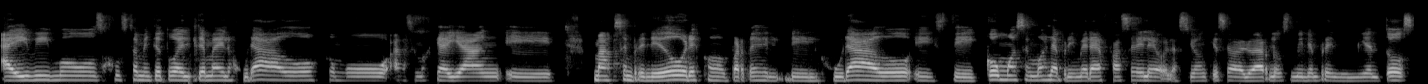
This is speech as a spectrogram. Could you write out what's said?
ahí vimos justamente todo el tema de los jurados, cómo hacemos que hayan eh, más emprendedores como parte del, jurado, este, cómo hacemos la primera fase de la evaluación, que es evaluar los mil emprendimientos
